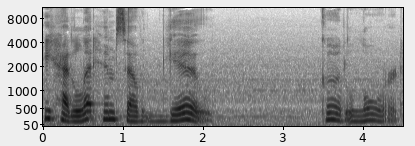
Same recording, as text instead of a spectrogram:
he had let himself go. Good lord.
